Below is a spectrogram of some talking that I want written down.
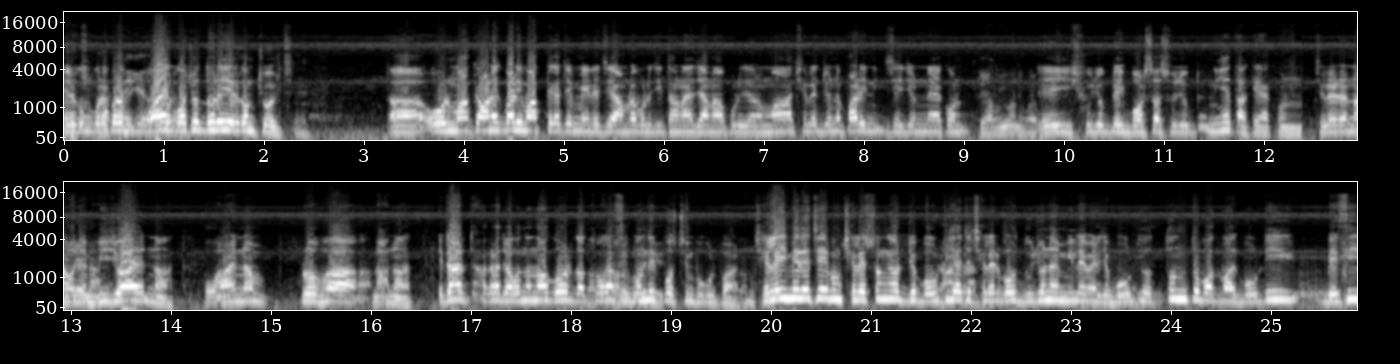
এরকম করে করে কয়েক বছর ধরেই এরকম চলছে। তা ওর মাকে অনেকবারই মারতে গেছে মেরেছে। আমরা বলেছি থানায় জানাও পুলিশ জানা মা ছেলের জন্য পারিনি সেই জন্য এখন এই সুযোগটা এই বর্ষার সুযোগটা নিয়ে তাকে এখন ছেলেটার নাম হচ্ছে বিজয় নাথ। মায়ের নাম প্রভা নাথ। এটা চাকরা জগন্নাথনগর দত্তবাগান শিব মন্দির পশ্চিম পুকুর পাড় ছেলেই মেরেছে এবং ছেলের সঙ্গে ওর যে বউটি আছে ছেলের বউ দুজনে মিলে মেরেছে। বউটি অত্যন্ত বদমাস বউটি বেশি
